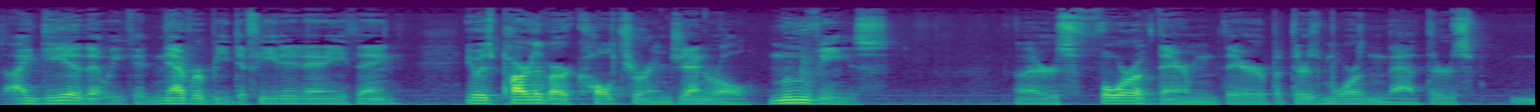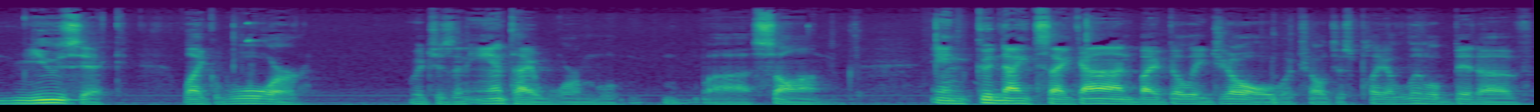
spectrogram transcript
the idea that we could never be defeated in anything it was part of our culture in general. Movies. There's four of them there, but there's more than that. There's music like War, which is an anti war uh, song, and Goodnight Saigon by Billy Joel, which I'll just play a little bit of,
